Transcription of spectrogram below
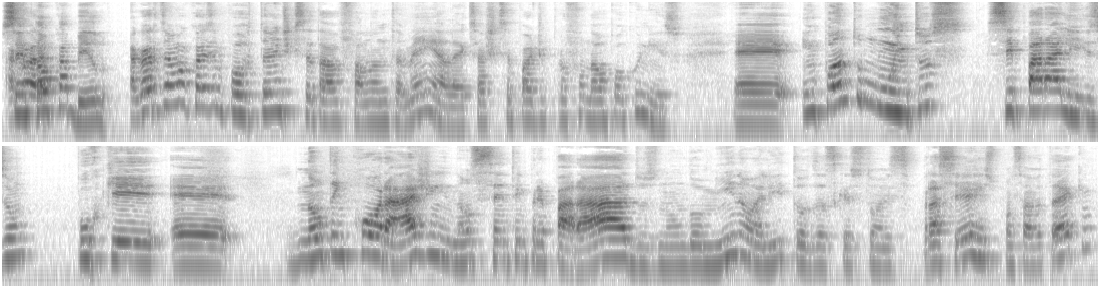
sentar agora, o cabelo. Agora tem uma coisa importante que você estava falando também, Alex, acho que você pode aprofundar um pouco nisso. É, enquanto muitos se paralisam porque é, não têm coragem, não se sentem preparados, não dominam ali todas as questões para ser responsável técnico,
